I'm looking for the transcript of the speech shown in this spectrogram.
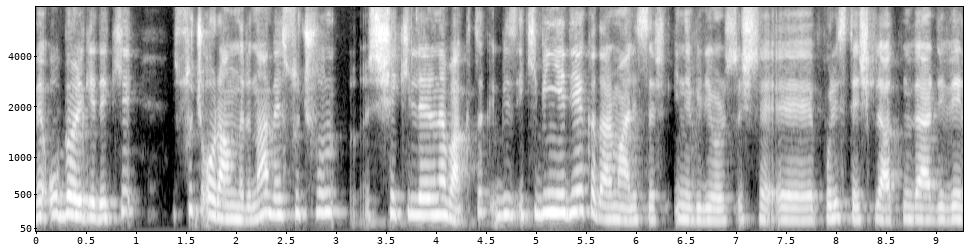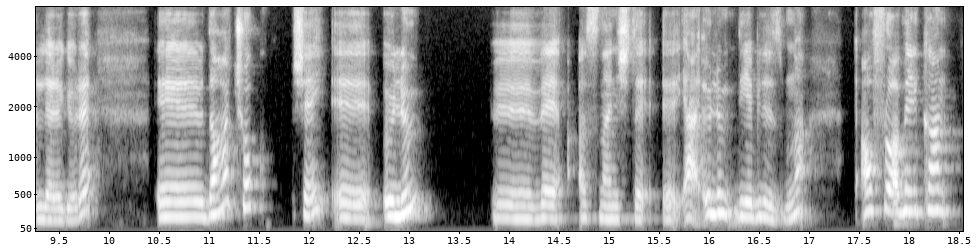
ve o bölgedeki suç oranlarına ve suçun şekillerine baktık. Biz 2007'ye kadar maalesef inebiliyoruz işte e, polis teşkilatının verdiği verilere göre. E, daha çok şey e, ölüm e, ve aslında hani işte e, yani ölüm diyebiliriz buna. Afro-Amerikan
